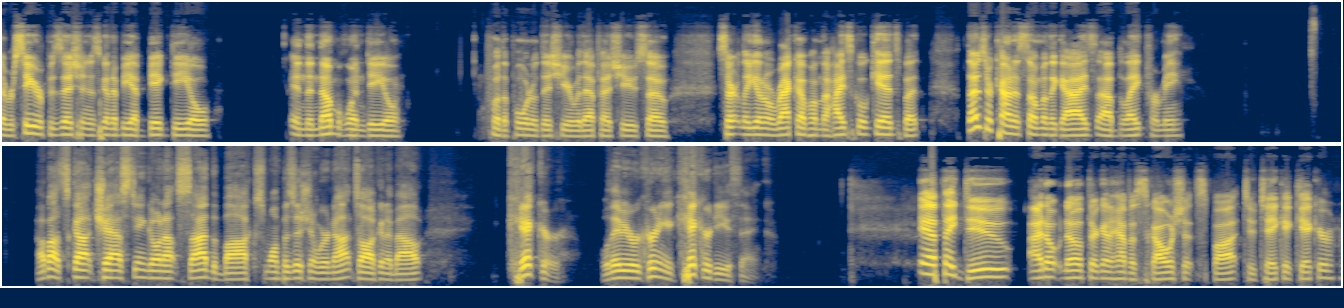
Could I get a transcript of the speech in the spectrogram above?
the receiver position is going to be a big deal in the number one deal for the portal this year with FSU. So certainly going to rack up on the high school kids, but those are kind of some of the guys. Uh, Blake for me. How about Scott Chastain going outside the box? One position we're not talking about, kicker. Will they be recruiting a kicker? Do you think? Yeah, if they do, I don't know if they're going to have a scholarship spot to take a kicker.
